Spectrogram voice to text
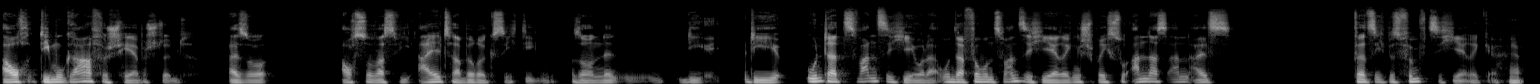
auch demografisch her bestimmt. Also auch sowas wie Alter berücksichtigen. So, ne, die, die unter 20 oder unter 25-Jährigen sprichst du anders an als 40 bis 50-Jährige. Ja.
